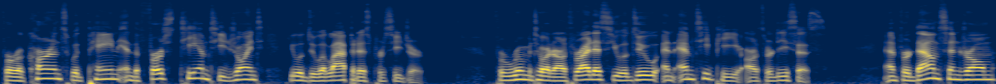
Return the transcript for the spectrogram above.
For recurrence with pain in the first TMT joint, you will do a Lapidus procedure. For rheumatoid arthritis, you will do an MTP arthrodesis. And for Down syndrome,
